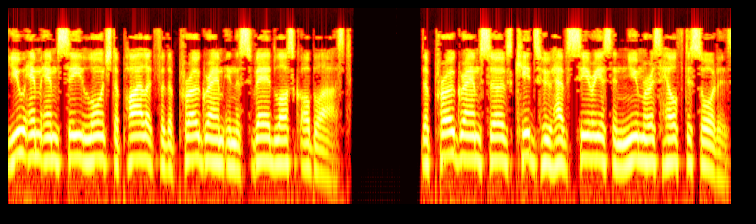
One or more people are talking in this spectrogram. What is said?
UMMC launched a pilot for the program in the Sverdlovsk Oblast. The program serves kids who have serious and numerous health disorders.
